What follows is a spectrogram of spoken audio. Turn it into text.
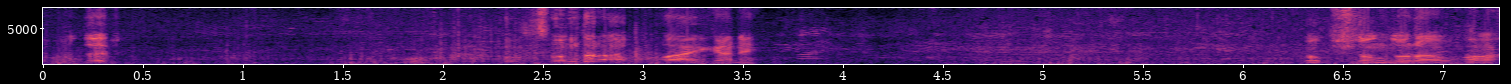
আমাদের খুব সুন্দর আবহাওয়া এখানে। খুব সুন্দর আবহাওয়া।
